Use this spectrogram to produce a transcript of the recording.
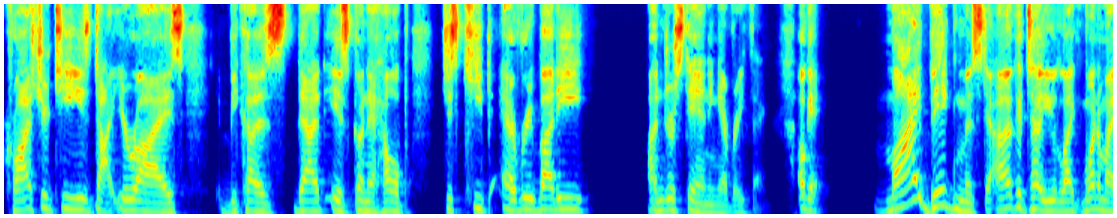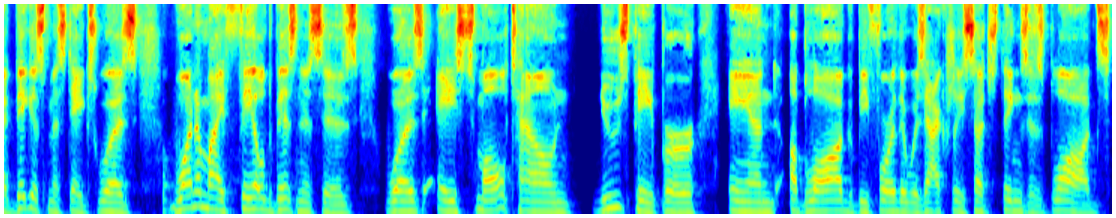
cross your T's, dot your I's, because that is going to help just keep everybody understanding everything. Okay. My big mistake, I could tell you like one of my biggest mistakes was one of my failed businesses was a small town newspaper and a blog before there was actually such things as blogs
